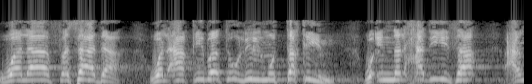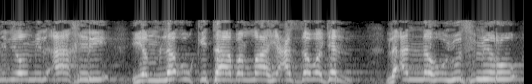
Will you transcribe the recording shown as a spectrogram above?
ولا فسادا. والعاقبة للمتقين. وإن الحديث عن اليوم الآخر يملأ كتاب الله عز وجل لأنه يثمر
